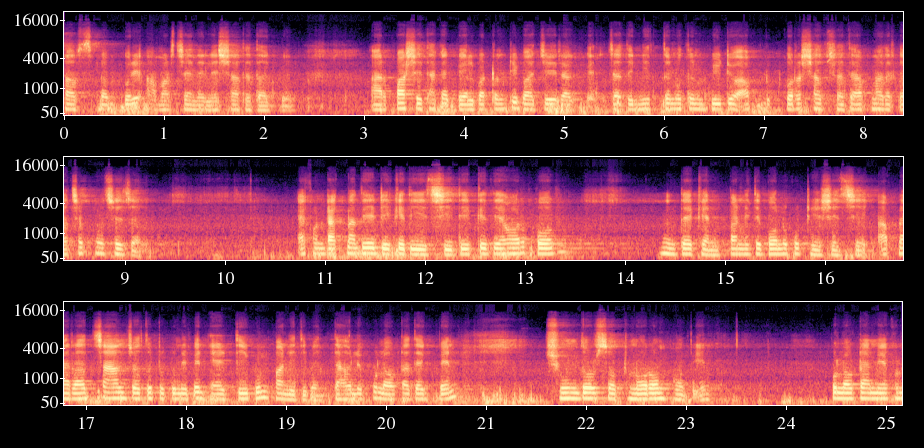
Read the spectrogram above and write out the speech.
সাবস্ক্রাইব করে আমার চ্যানেলের সাথে থাকবেন। আর পাশে থাকা বেল বাটনটি বাজিয়ে রাখবেন, যাতে নিত্য নতুন ভিডিও আপলোড করার সাথে সাথে আপনাদের কাছে পৌঁছে যায়। এখন ডাকনা দিয়ে ডেকে দিয়েছি। ডেকে দেওয়ার পর দেখেন, পানিতে বলক উঠে এসেছে। আপনারা চাল যতটুকু নেবেন, এর দ্বিগুণ পানি দিবেন। তাহলে পোলাওটা দেখবেন সুন্দর সফট নরম হবে। পোলাওটা আমি এখন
